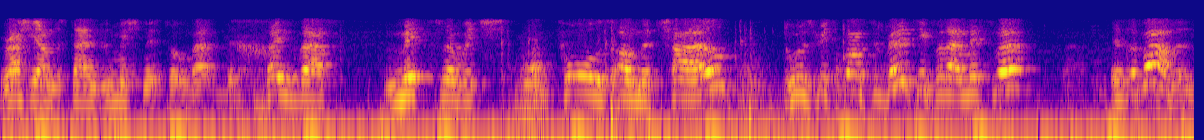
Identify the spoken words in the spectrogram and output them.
Rashi understands the Mishnah is talking about the chayvas mitzvah which falls on the child, whose responsibility for that mitzvah is the father.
